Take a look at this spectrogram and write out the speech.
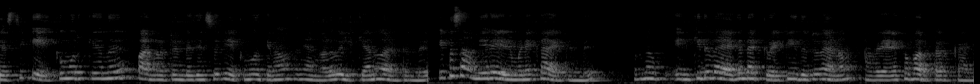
ജസ്റ്റ് കേക്ക് മുറിക്കാന്ന് പറഞ്ഞിട്ടുണ്ട്. ജസ്റ്റ് കേക്ക് മുറിക്കണം. അപ്പൊ ഞങ്ങൾ വിളിക്കാന്ന് പറഞ്ഞിട്ടുണ്ട്. ഇപ്പൊ സമയം ഒരു ഏഴുമണിയൊക്കെ ആയിട്ടുണ്ട്. അപ്പൊ നമുക്ക് എനിക്കിത് വേഗം ഡെക്കറേറ്റ് ചെയ്തിട്ട് വേണം അവരെയൊക്കെ പുറത്തിറക്കാൻ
